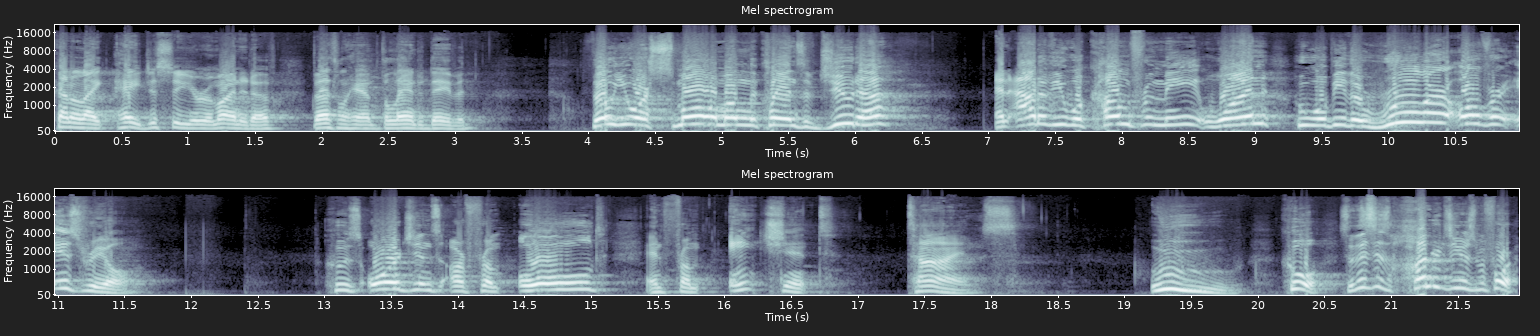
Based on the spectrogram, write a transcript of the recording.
Kind of like, hey, just so you're reminded of Bethlehem, the land of David. Though you are small among the clans of Judah, and out of you will come from me one who will be the ruler over Israel, whose origins are from old and from ancient times. Ooh, cool. So this is hundreds of years before.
